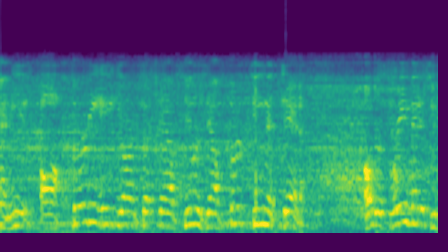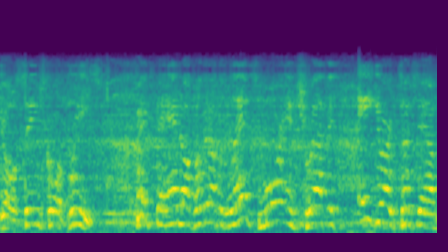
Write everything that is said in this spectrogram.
and he is off. 38-yard touchdown. Steelers down 13 to 10. Under three minutes to go. Same score. Brees fakes the handoff, hooking up with Lance Moore in traffic. Eight-yard touchdown.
